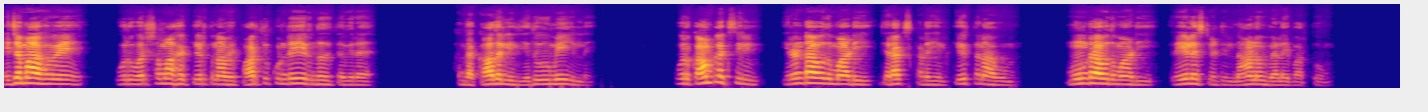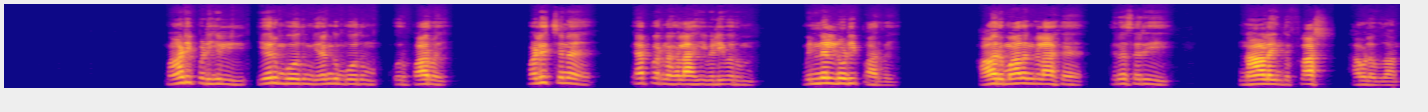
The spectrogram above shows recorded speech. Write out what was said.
நிஜமாகவே ஒரு வருஷமாக கீர்த்தனாவை பார்த்து கொண்டே இருந்தது தவிர அந்த காதலில் எதுவுமே இல்லை. ஒரு காம்ப்ளெக்ஸில் இரண்டாவது மாடி ஜெராக்ஸ் கடையில் கீர்த்தனாவும் மூன்றாவது மாடி ரியல் எஸ்டேட்டில் நானும் வேலை பார்த்தோம். மாடிப்படியில் ஏறும்போதும் இறங்கும்போதும் ஒரு பார்வை. பளிச்சென பேப்பர் நகலாகி வெளிவரும் மின்னல் நொடி பார்வை. ஆறு மாதங்களாக தினசரி நாலைந்து ஃப்ளாஷ் அவ்வளவுதான்.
